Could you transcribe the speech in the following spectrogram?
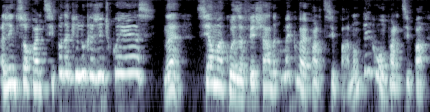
a gente só participa daquilo que a gente conhece. Né? Se é uma coisa fechada, como é que vai participar? Não tem como participar.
